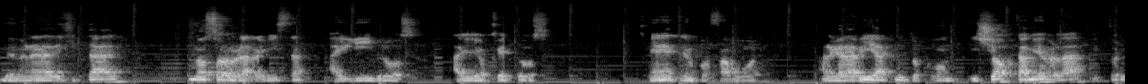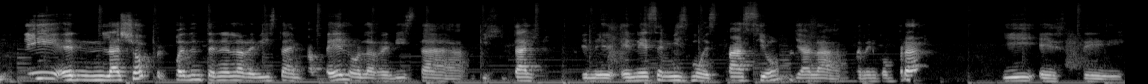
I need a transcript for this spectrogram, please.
de manera digital. No solo la revista, hay libros, hay objetos. Entren, por favor, algarabía.com y shop también, ¿verdad, Victoria? Sí, en la shop pueden tener la revista en papel o la revista digital. En, el, en ese mismo espacio ya la pueden comprar y este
